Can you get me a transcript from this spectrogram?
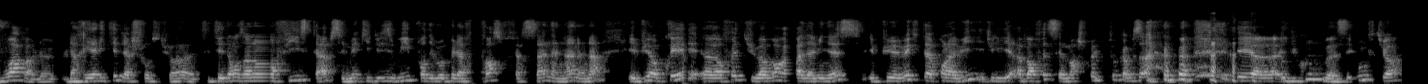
voir le, la réalité de la chose, tu vois. Tu étais dans un amphi, tapes, ces mecs qui te disent oui, pour développer la force, pour faire ça, nana, nana. Et puis après, euh, en fait, tu vas voir Adamines, et puis le mec, il t'apprend la vie, et tu dis, ah bah en fait, ça marche pas du tout comme ça. Euh, et, du coup, bah, c'est ouf, tu vois.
